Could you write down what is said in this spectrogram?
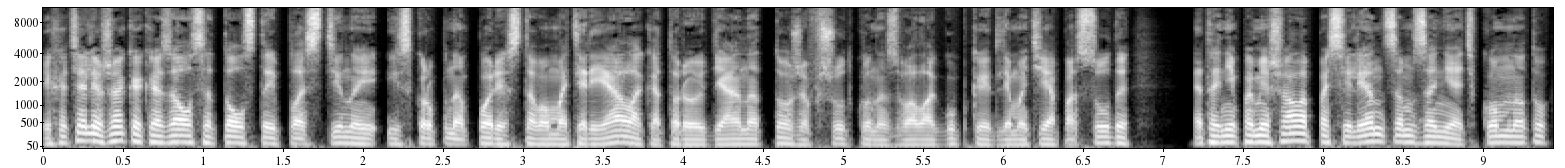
И хотя лежак оказался толстой пластиной из крупнопористого материала, которую Диана тоже в шутку назвала губкой для мытья посуды, это не помешало поселенцам занять комнату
